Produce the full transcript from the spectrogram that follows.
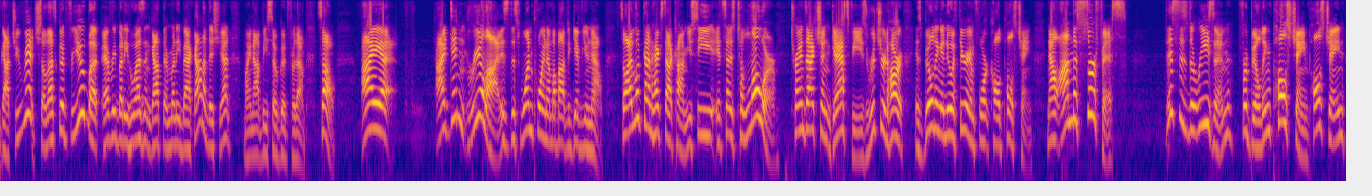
got you rich. So that's good for you, but everybody who hasn't got their money back out of this yet might not be so good for them. So I, uh, I didn't realize this one point I'm about to give you now. So I looked on hex.com. You see, it says to lower transaction gas fees, Richard Heart is building a new Ethereum fork called Pulse Chain. Now, on the surface, this is the reason for building Pulse Chain. Pulse Chain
